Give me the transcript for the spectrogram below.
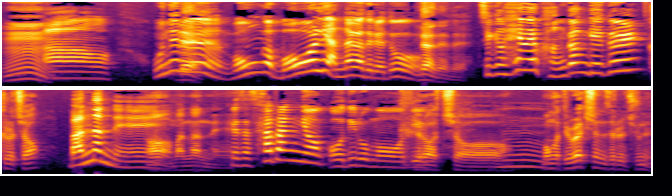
음. 아, 오늘은 뭔가 멀리 안 나가더라도 네네네. 지금 해외 관광객을 그렇죠. 만났네. 어, 만났네. 그래서 사당역 어디로 뭐 어디 그렇죠. 뭔가 directions를 주는.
